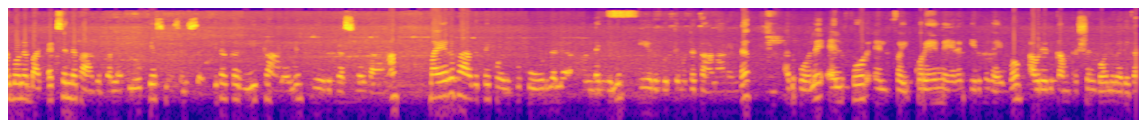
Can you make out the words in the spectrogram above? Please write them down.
അതുപോലെ ബട്ടക്സിന്റെ ഭാഗത്തുള്ള ഗ്ലൂക്കിയസ് മസിൽസ് ഇതൊക്കെ വീക്ക് ആണെങ്കിലും ഈ ഒരു പ്രശ്നം കാണാം. വയറ് ഭാഗത്തെ കൊഴുപ്പ് കൂടുതൽ ഉണ്ടെങ്കിലും ഈ ഒരു ബുദ്ധിമുട്ട് കാണാറുണ്ട്. അതുപോലെ എൽ ഫോർ എൽ ഫൈവ് കുറേ നേരം ഇരുന്ന് കഴിയുമ്പോൾ അവിടെ ഒരു കംപ്രഷൻ പോലെ വരിക.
